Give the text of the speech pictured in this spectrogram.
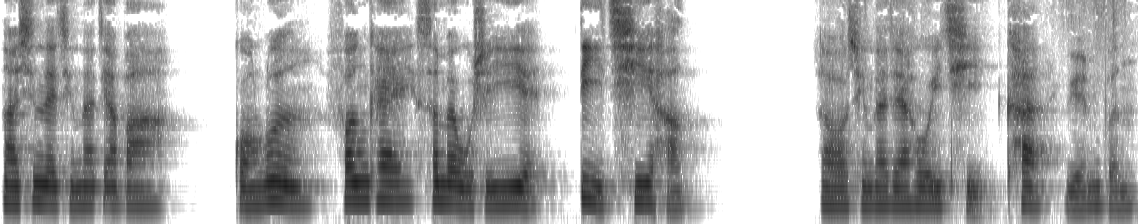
那现在请大家把广论翻开三百五十一页第七行。然后，请大家和我一起看原文。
